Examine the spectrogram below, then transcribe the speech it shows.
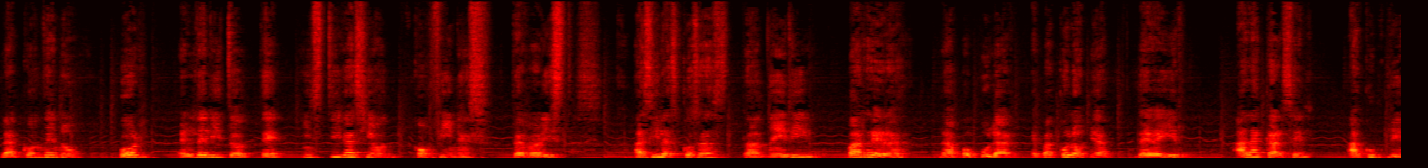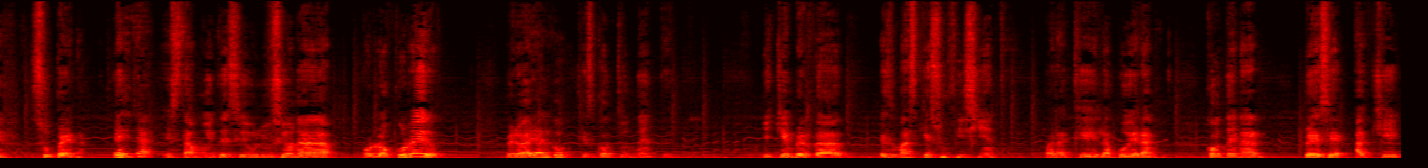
la condenó por el delito de instigación con fines terroristas. Así las cosas, Neri Barrera, la popular EPA Colombia, debe ir a la cárcel a cumplir su pena. Ella está muy desilusionada por lo ocurrido. Pero hay algo que es contundente y que en verdad es más que suficiente para que la pudieran condenar pese a que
